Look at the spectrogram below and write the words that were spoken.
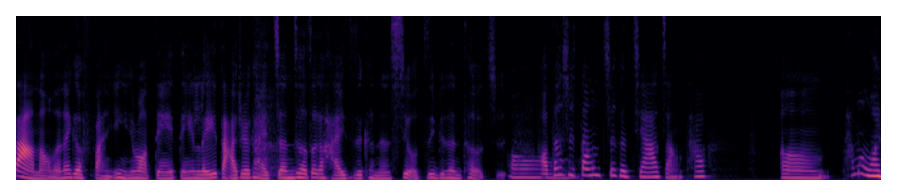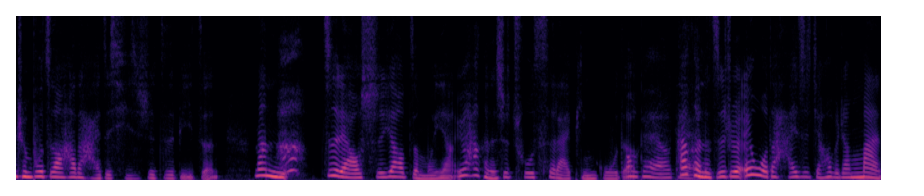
大脑的那个反应有没有？等一等一雷达就会开始侦测这个孩子可能是有自闭症特质。哦，好，但是当这个家长他，嗯，他们完全不知道他的孩子其实是自闭症，那你治疗师要怎么样？因为他可能是初次来评估的 OK OK，他可能只是觉得，哎、我的孩子讲话比较慢，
